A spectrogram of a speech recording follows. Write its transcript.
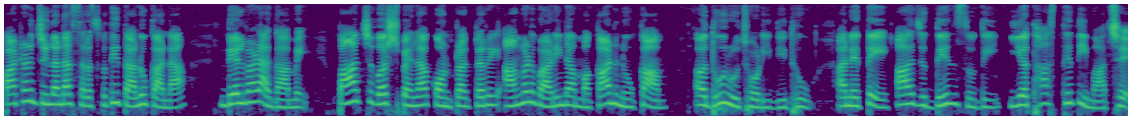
પાટણ જિલ્લાના સરસ્વતી તાલુકાના દેલવાડા ગામે પાંચ વર્ષ પહેલા કોન્ટ્રાક્ટરે આંગણવાડીના મકાનનું કામ અધૂરું છોડી દીધું અને તે આજ દિન સુધી યથાસ્થિતિમાં છે.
